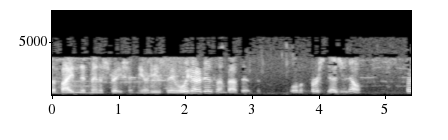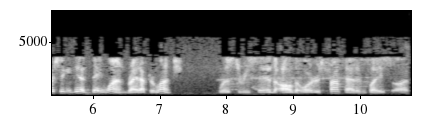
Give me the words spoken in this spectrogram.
the Biden administration. You know, he's saying, "Well, we got to do something about this." Well, the first, as you know, first thing he did day one, right after lunch, was to rescind all the orders Trump had in place on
